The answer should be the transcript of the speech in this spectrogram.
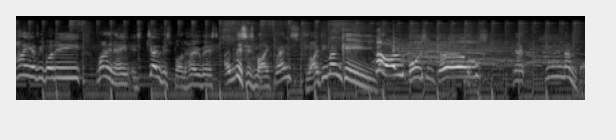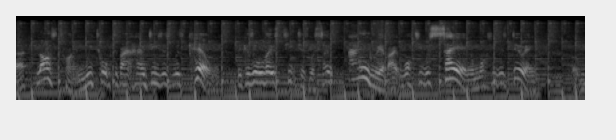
Hi everybody, my name is Jovis Bonhovis and this is my friend Stripey Monkey. Hello, boys and girls. Now, do you remember last time we talked about how Jesus was killed because all those teachers were so angry about what he was saying and what he was doing? But we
